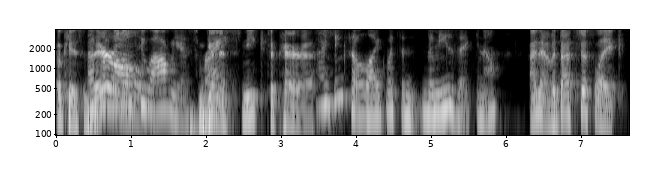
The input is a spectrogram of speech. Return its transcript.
Okay, so That's they're a little all too obvious, right? gonna sneak to Paris. I think so. Like with the the music, you know. I know, but that's just like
